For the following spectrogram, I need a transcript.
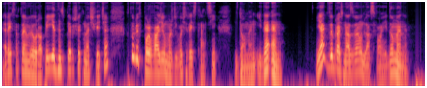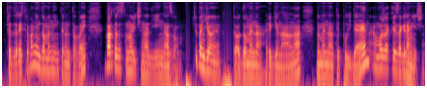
rejestratorem w Europie i jednym z pierwszych na świecie, który wprowadził możliwość rejestracji domen IDN. Jak wybrać nazwę dla swojej domeny? Przed zarejestrowaniem domeny internetowej warto zastanowić się nad jej nazwą. Czy będzie to domena regionalna, domena typu IDN, a może jakaś zagraniczna.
